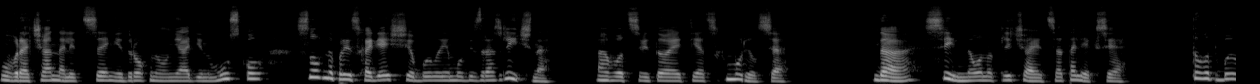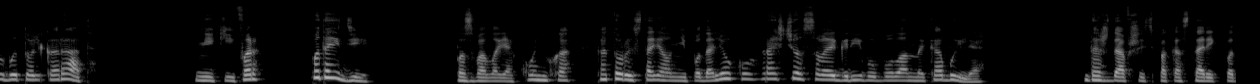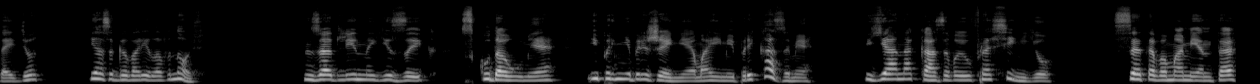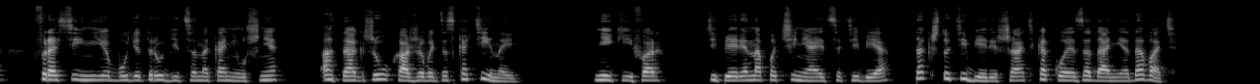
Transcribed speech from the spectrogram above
У врача на лице не дрогнул ни один мускул, словно происходящее было ему безразлично, а вот святой отец хмурился. Да, сильно он отличается от Алексия. Тот был бы только рад, «Никифор, подойди!» Позвала я конюха, который стоял неподалеку, расчесывая гриву буланной кобыле. Дождавшись, пока старик подойдет, я заговорила вновь. За длинный язык, скудоумие и пренебрежение моими приказами я наказываю Фросинью. С этого момента Фросинья будет трудиться на конюшне, а также ухаживать за скотиной. Никифор, теперь она подчиняется тебе, так что тебе решать, какое задание давать.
